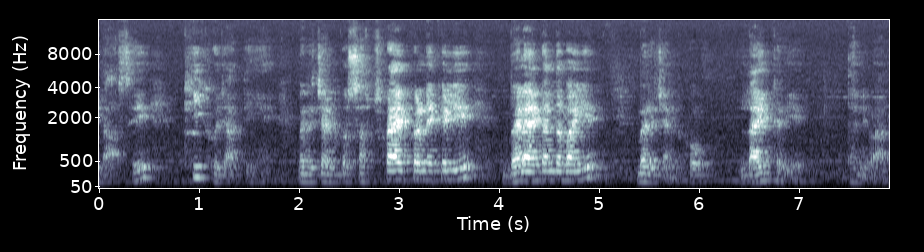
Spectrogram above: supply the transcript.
इलाज से ठीक हो जाती हैं। मेरे चैनल को सब्सक्राइब करने के लिए बेल आइकन दबाइए, मेरे चैनल को लाइक करिए। धन्यवाद।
